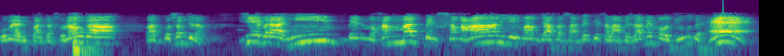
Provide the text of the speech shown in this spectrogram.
وہ میں ابھی پڑھ کر سناؤں گا، بات کو سمجھنا۔ یہ ابراہیم بن محمد بن سمان یہ امام جعفر صادق کے تلامزہ میں موجود ہے۔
